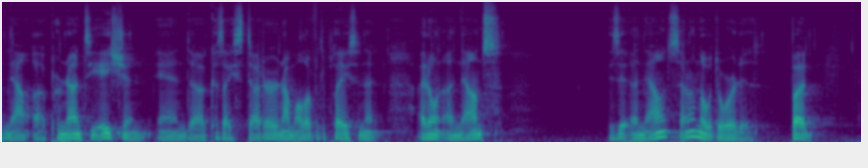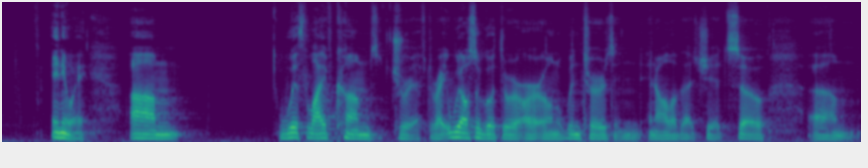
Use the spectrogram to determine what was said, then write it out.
now, uh, pronunciation and because uh, I stutter and I'm all over the place and I don't announce. Is it announce? I don't know what the word is. But anyway, um, with life comes drift, right? We also go through our own winters and, and all of that shit. So um,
